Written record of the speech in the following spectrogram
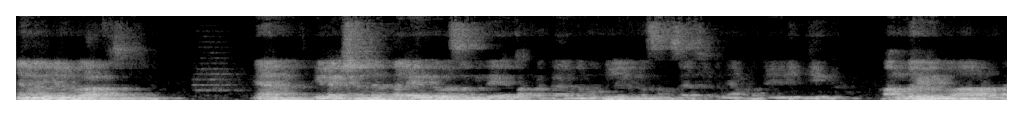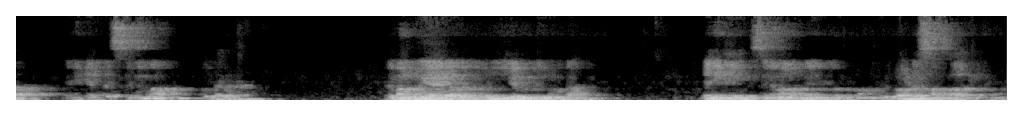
ഞാൻ ഒരിക്കലും പ്രാർത്ഥിച്ചിട്ടില്ല ഞാൻ ഇലക്ഷന്റെ തലേ ദിവസം ഇതേ പത്രക്കാരുടെ മുമ്പിൽ ഇരുന്ന് സംസാരിച്ചിട്ട് ഞാൻ പറഞ്ഞു എനിക്ക് മന്ത്രിയൊന്നും ആവണ്ട എനിക്ക് എന്റെ സിനിമ തുടരണം ഒരു മന്ത്രിയായാൽ അവർക്ക് വലിയ ബുദ്ധിമുട്ടാണ് എനിക്ക് സിനിമ തുടരണം ഒരുപാട് സമ്പാദിക്കണം.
